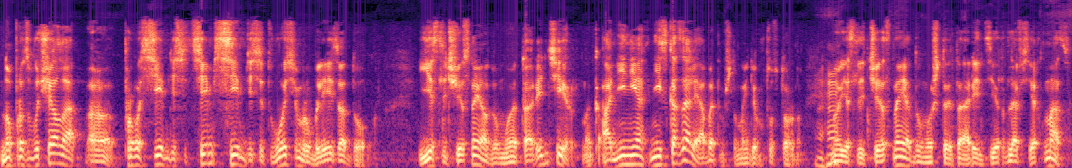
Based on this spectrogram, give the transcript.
но прозвучало э, про 77-78 рублей за доллар. Если честно, я думаю, это ориентир. Они не, не сказали об этом, что мы идем в ту сторону. Угу. Но если честно, я думаю, что это ориентир для всех нас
